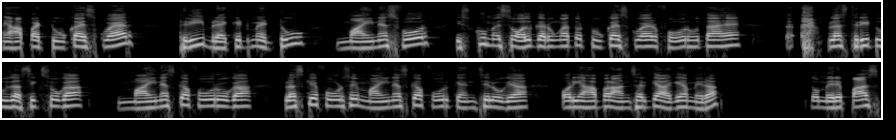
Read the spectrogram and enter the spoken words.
यहाँ पर टू का स्क्वायर थ्री ब्रैकेट में टू माइनस फोर इसको मैं सॉल्व करूँगा तो टू का स्क्वायर फोर होता है। प्लस थ्री टू ज़ा सिक्स होगा माइनस का फोर होगा। प्लस के फोर से माइनस का फोर कैंसिल हो गया और यहाँ पर आंसर क्या आ गया मेरा? तो मेरे पास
